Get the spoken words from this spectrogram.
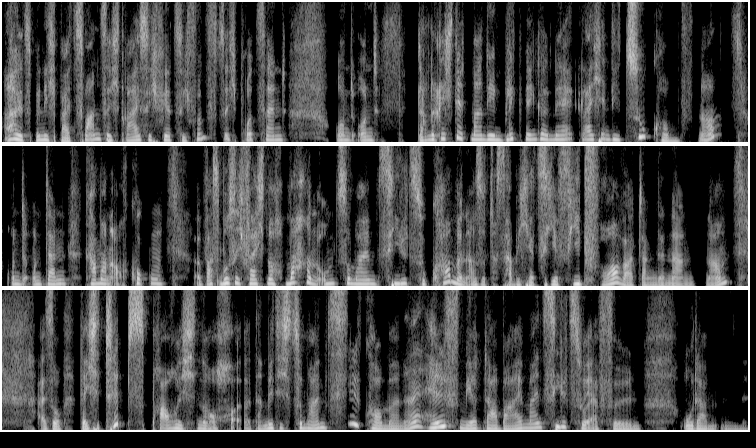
ah, jetzt bin ich bei 20, 30, 40, 50 Prozent und, und dann richtet man den Blickwinkel mehr gleich in die Zukunft. Ne? Und, und dann kann man auch gucken, was muss ich vielleicht noch machen, um zu meinem Ziel zu kommen. Also das habe ich jetzt hier Feed Forward dann genannt. Ne? Also welche Tipps brauche ich noch, äh, damit ich zu meinem Ziel komme? Ne? Helf mir dabei, mein Ziel zu erfüllen. Oder hm,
